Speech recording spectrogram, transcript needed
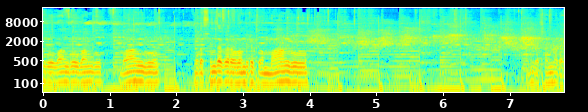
வாங்கு வாங்கு வாங்கு வாங்கு. உங்களோட சொந்தக்காரர் வந்திருக்கோம் வாங்கு இந்த சண்டை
